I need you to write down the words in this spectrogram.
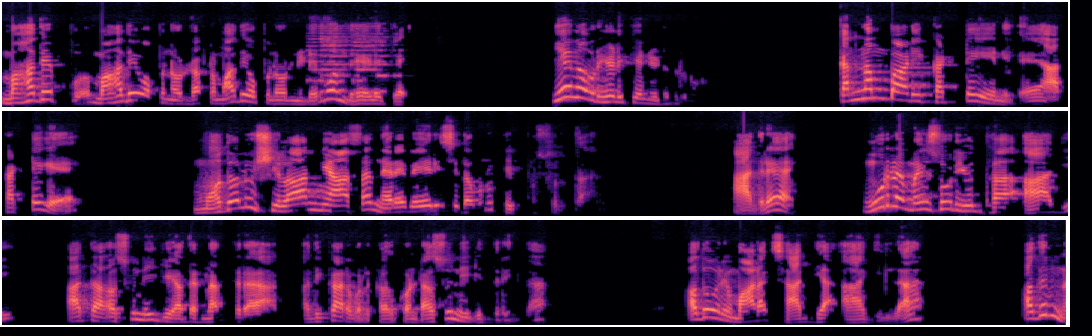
ಮಹದೇವ್ ಮಹದೇವಪ್ಪನವರು ಡಾಕ್ಟರ್ ಮಹದೇವಪ್ಪನವರು ನೀಡಿರುವ ಒಂದು ಹೇಳಿಕೆ. ಏನು ಅವ್ರು ಹೇಳಿಕೆ ನೀಡಿದ್ರು? ಕನ್ನಂಬಾಡಿ ಕಟ್ಟೆ ಏನಿದೆ, ಆ ಕಟ್ಟೆಗೆ ಮೊದಲು ಶಿಲಾನ್ಯಾಸ ನೆರವೇರಿಸಿದವನು ಟಿಪ್ಪು ಸುಲ್ತಾನ್. ಆದ್ರೆ ಮೂರನೇ ಮೈಸೂರು ಯುದ್ಧ ಆಗಿ ಆತ ಅಸುನಿಗೆ ಅದರ ನಂತರ ಅಧಿಕಾರವನ್ನು ಕಳ್ಕೊಂಡ ಅಸುನಿಗಿದ್ದರಿಂದ ಅದು ಅವನಿಗೆ ಮಾಡಕ್ ಸಾಧ್ಯ ಆಗಿಲ್ಲ. ಅದನ್ನ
